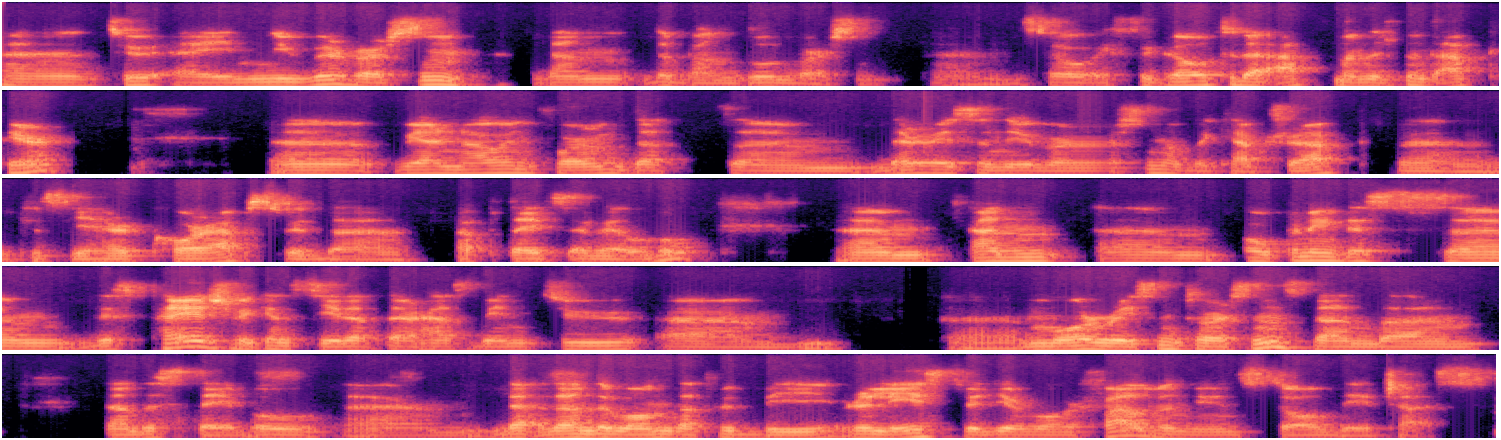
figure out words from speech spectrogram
uh, to a newer version than the bundled version. Um, so if we go to the app management app here, uh, we are now informed that um, there is a new version of the Capture app. You can see here core apps with the updates available. Um, and um, opening this um, this page, we can see that there has been two um, more recent versions than the than the stable um, than the one that would be released with your WAR file when you install DHIS.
